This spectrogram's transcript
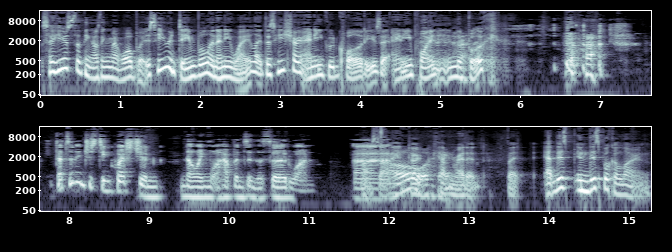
So here's the thing I was thinking about Wobbler. Is he redeemable in any way? Like, does he show any good qualities at any point in the book? That's an interesting question, knowing what happens in the third one. Uh, So I oh, don't, okay. haven't read it, but at this in this book alone,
